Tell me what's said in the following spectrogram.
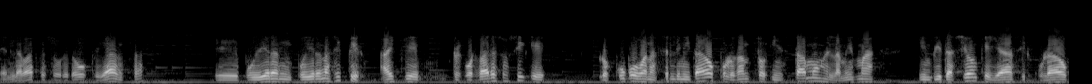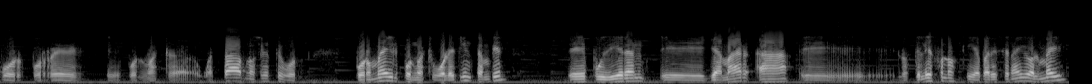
en, la parte sobre todo crianza eh, pudieran pudieran asistir. Hay que recordar eso sí que los cupos van a ser limitados, por lo tanto instamos en la misma invitación que ya ha circulado por, por redes, eh, por nuestra WhatsApp, ¿no es cierto?, por, por mail, por nuestro boletín también, eh, pudieran eh, llamar a los teléfonos que aparecen ahí o al mail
